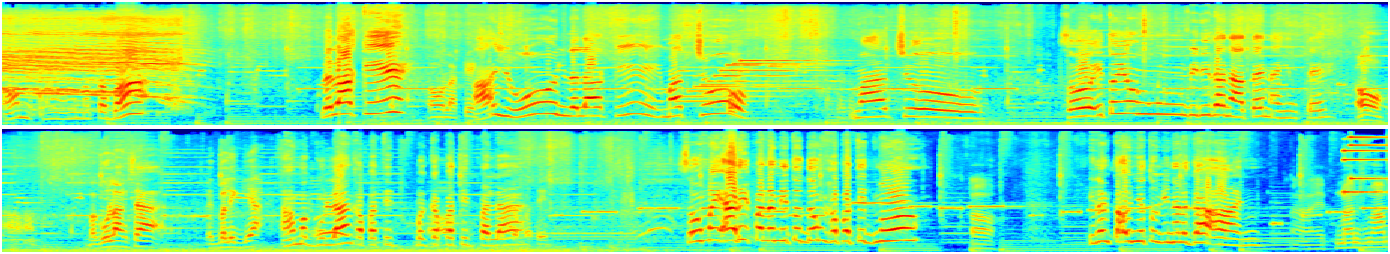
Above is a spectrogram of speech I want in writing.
Ah, mukhang mataba. Lalaki? Oh, laki. Ayun, lalaki. Macho. Macho. So, ito yung binila natin, ahinte. Oh. Magulang sa nagbaligya. Ah, magulang, kapatid, magkapatid pala. Kapatid. So, may-ari pala nito dong, kapatid mo. Oh, Ilang taon niya itong inalagaan? uh, 8 months ma'am.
